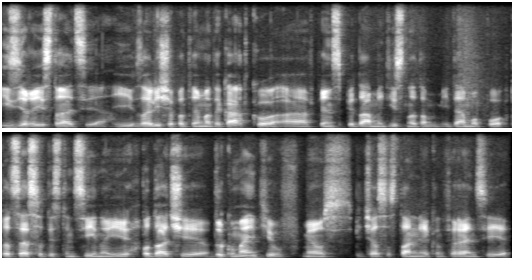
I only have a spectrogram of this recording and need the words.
easy реєстрація і взагалі щоб отримати картку. А в принципі, да, ми дійсно там йдемо по процесу дистанційної подачі документів. Ми ось під час останньої конференції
